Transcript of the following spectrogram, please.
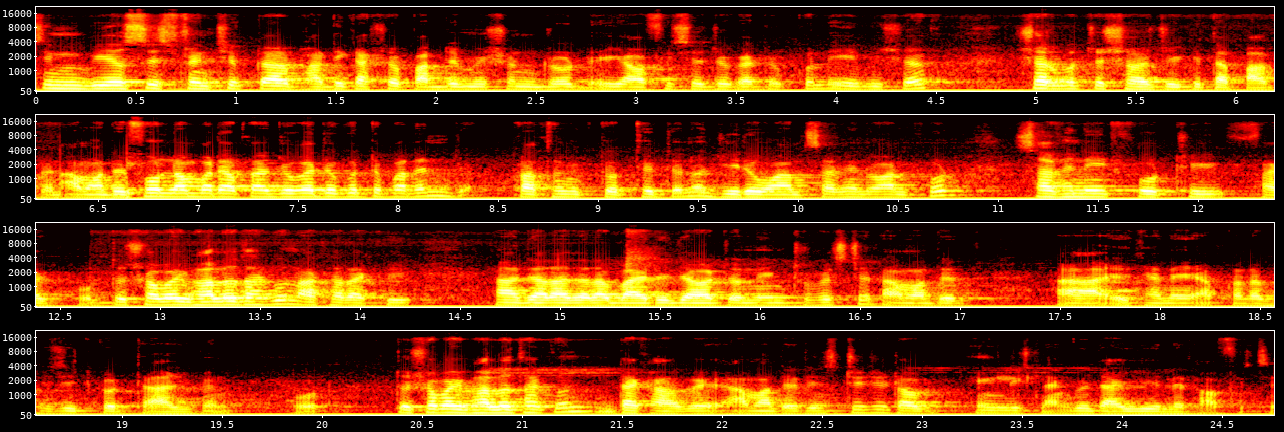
Symbiosis friendship tower Bhatikashor পাদ্রি মিশন রোড এই অফিসে যোগাযোগ করলে এই বিষয়ে সর্বোচ্চ সহযোগিতা পাবেন। আমাদের ফোন নম্বরে আপনারা যোগাযোগ করতে পারেন, প্রাথমিক তথ্যের জন্য zero one seven one four seven eight four three five four তো সবাই ভালো থাকুন। আশা রাখি যারা যারা বাইরে যাওয়ার জন্য ইন্টারেস্টেড আমাদের এখানে আপনারা ভিজিট করতে আসবেন। তো সবাই ভালো থাকুন। দেখা হবে আমাদের institute of English language IL এর অফিসে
